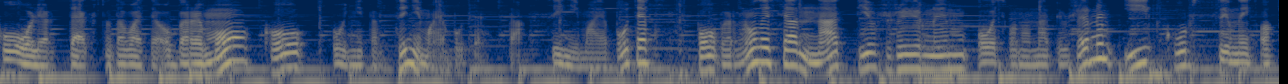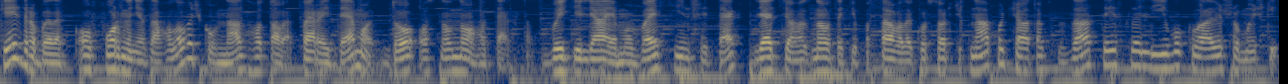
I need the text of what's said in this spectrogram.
Колір тексту. Давайте оберемо. Ко... О, ні, там синій має бути. Так, синій має бути. Повернулися напівжирним. Ось воно напівжирним і курсивний. Окей, зробили. Оформлення заголовочку в нас готове. Перейдемо до основного тексту. Виділяємо весь інший текст. Для цього знов таки поставили курсорчик на початок, затисли ліву клавішу мишки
